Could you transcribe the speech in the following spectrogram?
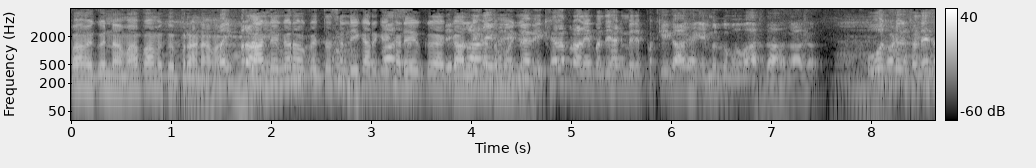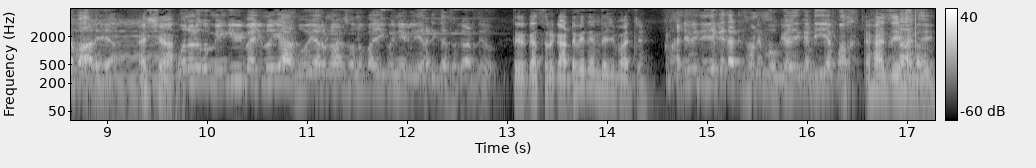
ਭਾਵੇਂ ਕੋਈ ਨਵਾਂ ਭਾਵੇਂ ਕੋਈ ਪੁਰਾਣਾ ਵਾ। ਤੁਹਾਡੇ ਘਰੋਂ ਕੋਈ ਤਸੱਲੀ ਕਰਕੇ ਖੜੇ ਗੱਲ ਹੀ ਖਤਮ ਹੋ ਮੈਂ ਜਾਂਦੀ। ਵੇਖਿਆ ਨਾ ਪੁਰਾਣੇ ਬੰਦੇ ਸਾਡੇ ਮੇਰੇ ਪੱਕੇ ਗਾਹਕ ਹੈਗੇ ਮੇਰੇ ਕੋਲ 8 10 ਗਾਹਕ ਉਹ ਥੋੜੇ ਠੰਡੇ ਸੁਭਾਅ ਵਾਲੇ ਆ। ਅੱਛਾ। ਉਹਨਾਂ ਨੂੰ ਕੋਈ ਮਹਿੰਗੀ ਵੀ ਪੈ ਜੂ ਨਾ 1000 2000 ਉਹਨਾਂ ਨੇ ਸਾਨੂੰ ਭਾਈ ਕੋਈ ਨਹੀਂ ਅਗਲੀ ਸਾਡੀ ਕਸਰ ਕੱਢ ਦਿਓ। ਤੇ ਕਸਰ ਕੱਢ ਵੀ ਦਿੰਦੇ ਜੀ ਬਾਅਦ ਚ? ਕੱਢ ਵੀ ਦੀਜੇ ਕਿ ਤੁਹਾਡੇ ਸਾਹਮਣੇ ਮੋਗੇ ਵਾਲੀ ਕੱਢੀ ਆਪਾਂ। ਹਾਂਜੀ ਹਾਂਜੀ।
